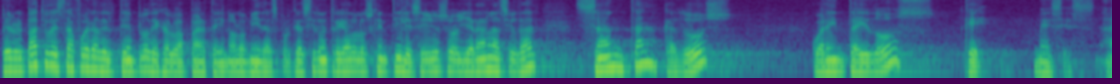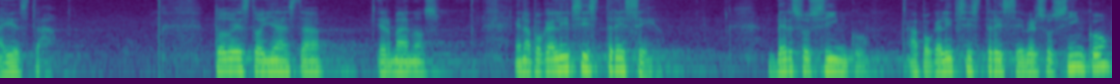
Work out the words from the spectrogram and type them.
pero el patio que está fuera del templo, déjalo aparte y no lo midas, porque ha sido entregado a los gentiles. Ellos oirán la ciudad santa, Kadosh, 42, ¿qué? Meses. Ahí está. Todo esto ya está, hermanos, en Apocalipsis 13, verso 5, Apocalipsis 13, verso 5,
